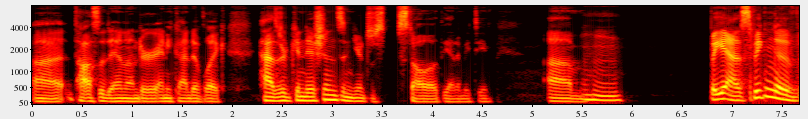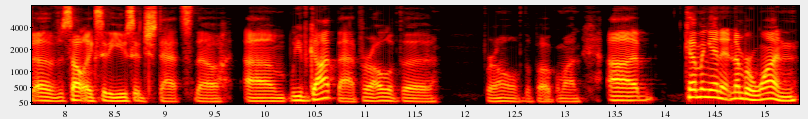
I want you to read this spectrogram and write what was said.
uh, toss it in under any kind of like hazard conditions, and you just stall out the enemy team. Um, hmm but yeah, speaking of, of Salt Lake City usage stats, though, um, we've got that for all of the for all of the Pokemon. Uh, coming in at number one,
